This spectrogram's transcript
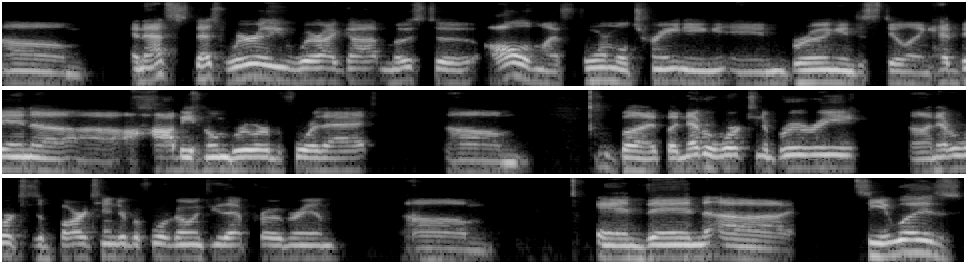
um, and that's that's really where I got most of all of my formal training in brewing and distilling. Had been a, a hobby home brewer before that, um, but but never worked in a brewery. Uh, never worked as a bartender before going through that program. Um, and then uh, see it was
